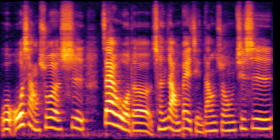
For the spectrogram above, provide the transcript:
我我想说的是，在我的成长背景当中，其实。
